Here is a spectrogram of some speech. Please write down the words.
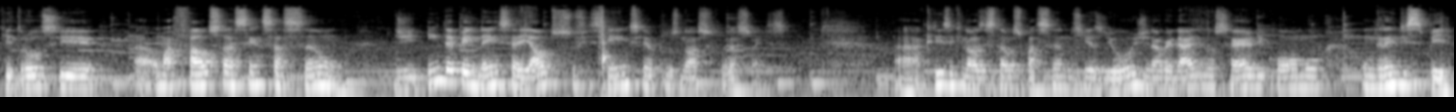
que trouxe ah, uma falsa sensação de independência e autossuficiência para os nossos corações. A crise que nós estamos passando nos dias de hoje, na verdade, nos serve como um grande espelho,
